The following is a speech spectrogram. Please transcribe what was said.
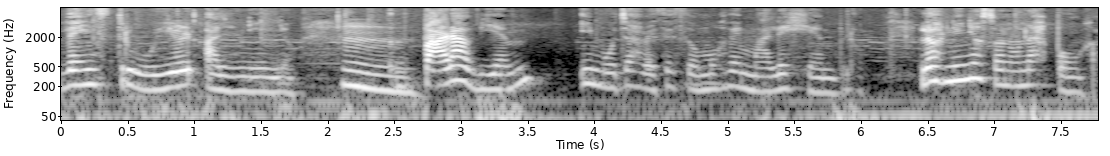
de instruir al niño mm. para bien y muchas veces somos de mal ejemplo. Los niños son una esponja.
